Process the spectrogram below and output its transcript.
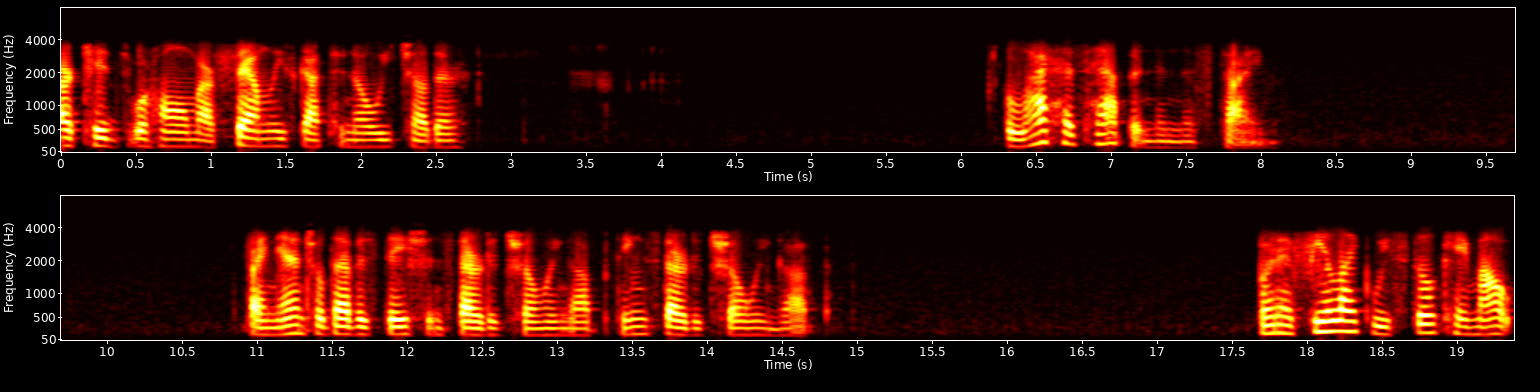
Our kids were home, our families got to know each other. A lot has happened in this time. Financial devastation started showing up, things started showing up. But I feel like we still came out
